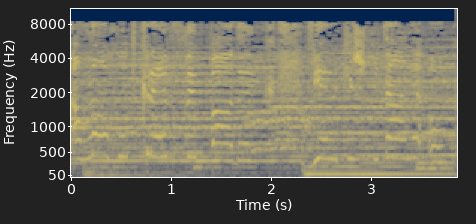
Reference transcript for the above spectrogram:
samochód, krew, wypadek, wielki szpitalny okres.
